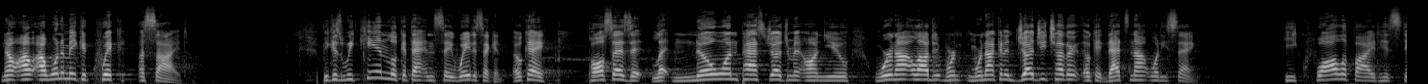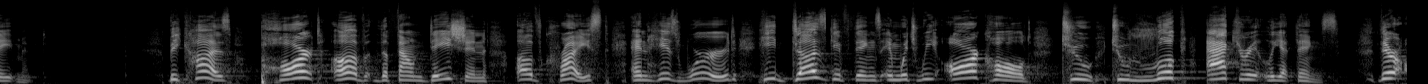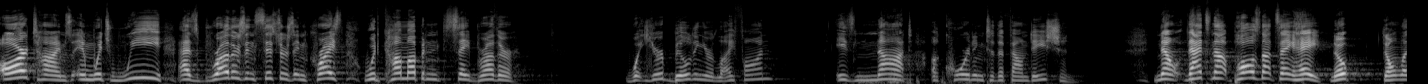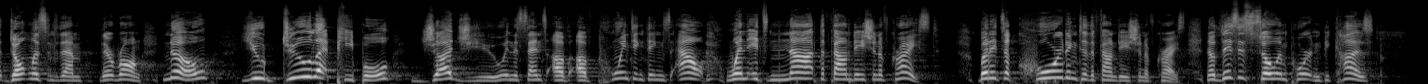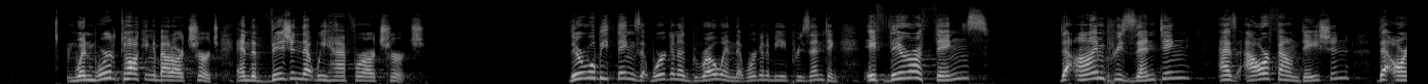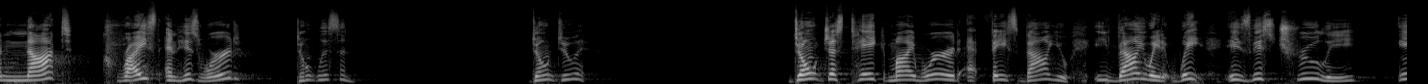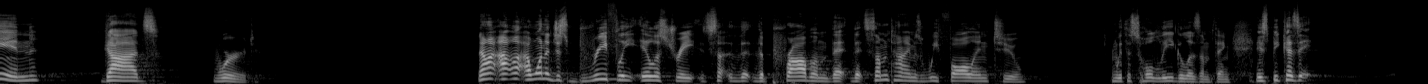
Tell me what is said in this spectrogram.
Now, I, I want to make a quick aside because we can look at that and say, wait a second, okay, Paul says it, let no one pass judgment on you. We're not allowed to, we're, we're not going to judge each other. Okay, that's not what he's saying. He qualified his statement because part of the foundation of Christ and His Word, He does give things in which we are called to, to look accurately at things. There are times in which we, as brothers and sisters in Christ, would come up and say, Brother, what you're building your life on is not according to the foundation. Now, that's not, Paul's not saying, hey, nope, don't, let, don't listen to them, they're wrong. No, you do let people judge you in the sense of, of pointing things out when it's not the foundation of Christ, but it's according to the foundation of Christ. Now, this is so important because when we're talking about our church and the vision that we have for our church, there will be things that we're going to grow in, that we're going to be presenting. If there are things that I'm presenting as our foundation that are not Christ and His Word, don't listen. Don't do it. Don't just take my word at face value. Evaluate it. Wait, is this truly in God's word. Now, I, I want to just briefly illustrate the, the problem that, that sometimes we fall into with this whole legalism thing, is because it,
